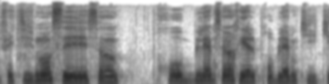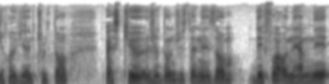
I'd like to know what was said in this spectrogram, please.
Effectivement, c'est un problème, c'est un réel problème qui, qui, revient tout le temps. Parce que je donne juste un exemple. Des fois, on est amené,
